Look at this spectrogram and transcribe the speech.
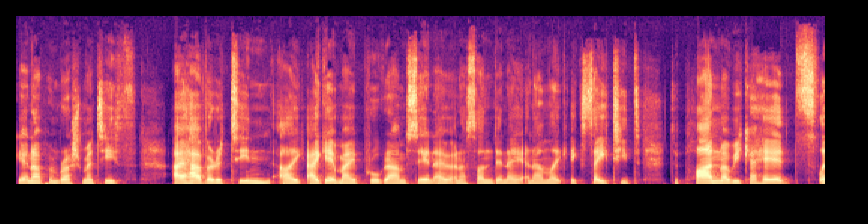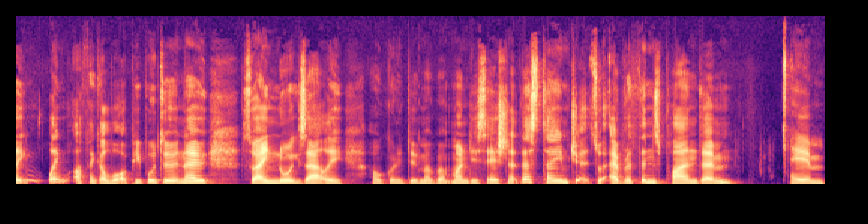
getting up and brushing my teeth. I have a routine. Like I get my program sent out on a Sunday night, and I'm like excited to plan my week ahead. like like I think a lot of people do it now, so I know exactly I'm going to do my Monday session at this time. So everything's planned in. Um,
